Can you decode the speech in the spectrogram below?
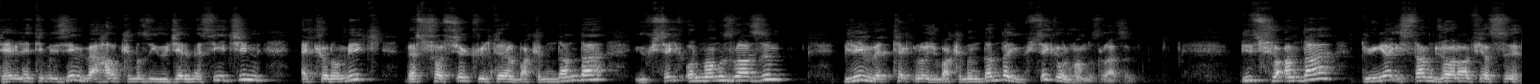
devletimizin ve halkımızın yücelmesi için ekonomik ve sosyo-kültürel bakımından da yüksek olmamız lazım. Bilim ve teknoloji bakımından da yüksek olmamız lazım. Biz şu anda dünya İslam coğrafyası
